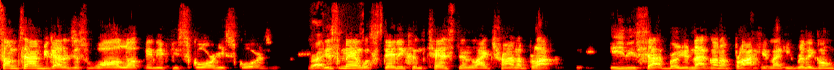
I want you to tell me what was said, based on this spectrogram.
sometimes you got to just wall up, and if you score, he scores it. Right. This man was steady contesting, like trying to block Edey's shot, bro. You're not gonna block it. Like he really gonna,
